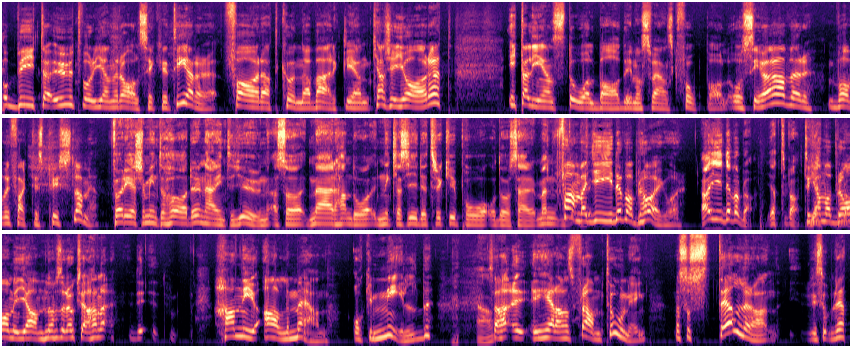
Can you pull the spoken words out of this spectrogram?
Och byta ut vår generalsekreterare för att kunna verkligen kanske göra ett italienskt stålbad inom svensk fotboll och se över vad vi faktiskt pysslar med. För er som inte hörde den här intervjun, alltså när han då, Niklas Jihde trycker ju på och då så här, men... Fan vad Jihde var bra igår. Ja, Jihde var bra. Jättebra. Tycker han var bra med Janne också. Han, han är ju allmän och mild, ja. så hela hans framtoning. Men så ställer han liksom rätt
